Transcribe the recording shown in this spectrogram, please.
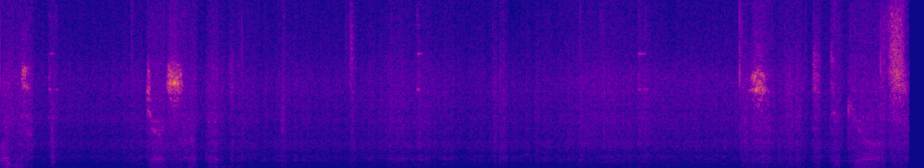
What just happened? So, I need to take you out.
